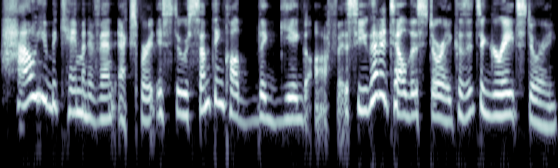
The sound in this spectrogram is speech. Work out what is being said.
how you became an event expert is through something called the gig office. So you got to tell this story because it's a great story.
